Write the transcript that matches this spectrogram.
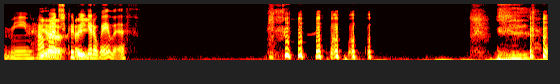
I mean, how Yeah, much could we I- get away with?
